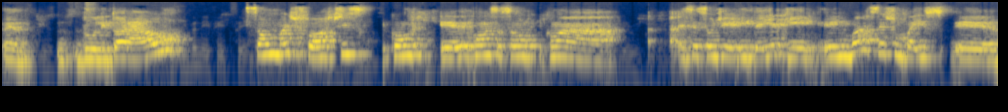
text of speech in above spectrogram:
é, do litoral são mais fortes, com, é, com, exceção, com a, a exceção de Eritreia, que, embora seja um país é,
